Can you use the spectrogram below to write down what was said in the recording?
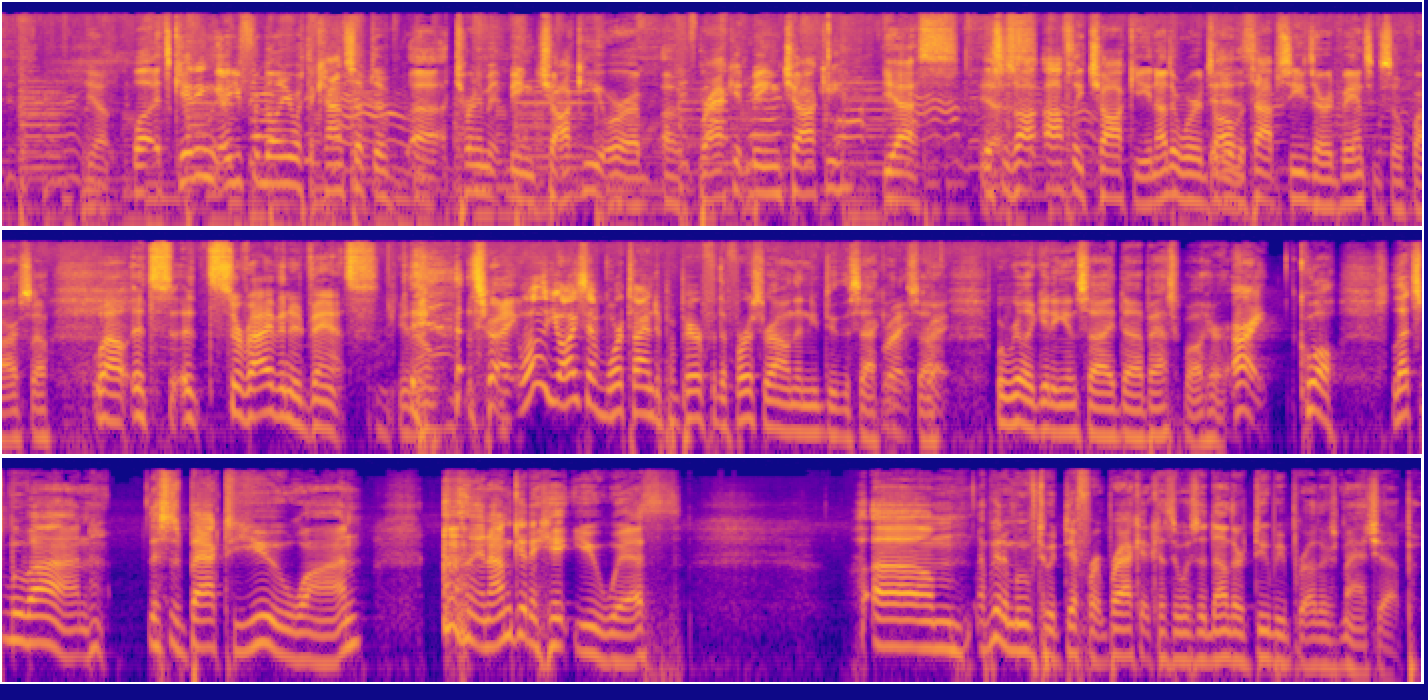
Yeah. Well, it's getting. Are you familiar with the concept of uh, a tournament being chalky or a, a bracket being chalky? Yes. This is aw- awfully chalky. In other words, It all the top seeds are advancing so far. So Well, it's it's survive in advance. You know. that's right. Well, you always have more time to prepare for the first round than you do the second. Right, so right. we're really getting inside uh, basketball here. All right, cool. Let's move on. This is back to you, Juan, and I'm going to hit you with. Um, I'm going to move to a different bracket because there was another Doobie Brothers matchup.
